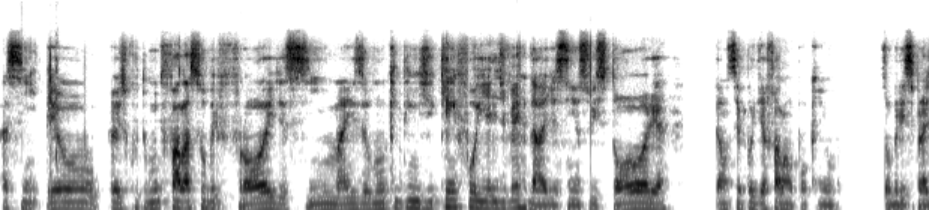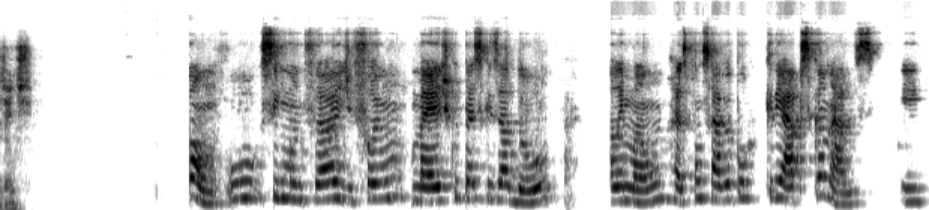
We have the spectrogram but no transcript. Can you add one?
Assim, eu, eu escuto muito falar sobre Freud, assim, mas eu nunca entendi quem foi ele de verdade, assim, a sua história. Então, você podia falar um pouquinho sobre isso pra gente? Bom, o Sigmund Freud foi um médico e pesquisador alemão responsável por criar a psicanálise e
